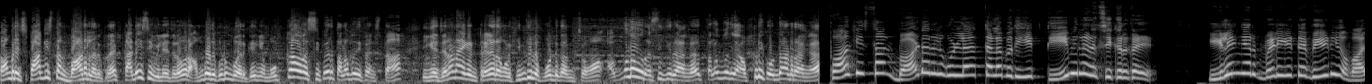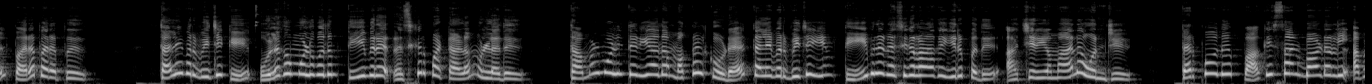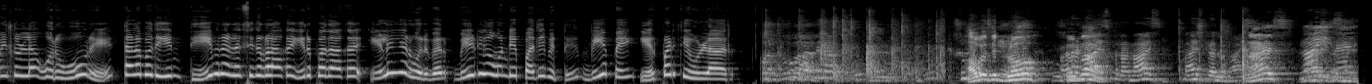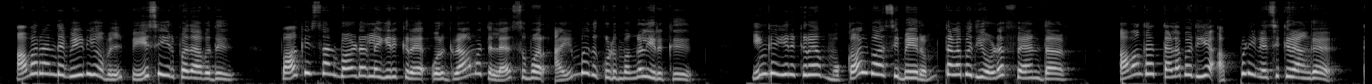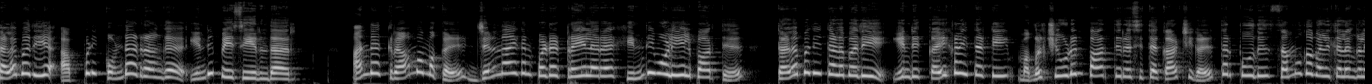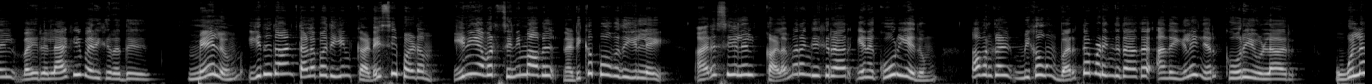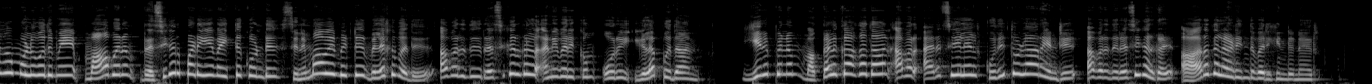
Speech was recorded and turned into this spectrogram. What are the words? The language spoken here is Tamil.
காம்ரேட்ஸ் பாகிஸ்தான் பார்டர்ல இருக்கிற கடைசி வில்லேஜ்ல ஒரு 50 குடும்பம் இருக்கு. இங்க முக்காவாசி பேர் தளபதி ஃபேன்ஸ் தான். இங்க ஜனநாயகன் ட்ரெயிலர் உங்களுக்கு ஹிந்தியில போட்டு காமிச்சோம். அவ்வளவு ரசிக்கிறாங்க. தளபதி அப்படி கொண்டாடுறாங்க. பாகிஸ்தான் பார்டரில் உள்ள தளபதியின் தீவிர ரசிகர்கள். இளைஞர் வெளியிட்ட வீடியோவால் பரபரப்பு. தலைவர் விஜய்க்கு உலகம் முழுவதும் தீவிர ரசிகர் பட்டாளம் உள்ளது. தமிழ் மொழி தெரியாத மக்கள் கூட தலைவர் விஜயின் தீவிர ரசிகர்களாக இருப்பது ஆச்சரியமான ஒன்று. தற்போது பாகிஸ்தான் பார்டரில் அமைந்துள்ள ஒரு ஊரே தளபதியின் தீவிர ரசிகர்களாக இருப்பதாக இளைஞர் ஒருவர் வீடியோ ஒன்றை பதிவிட்டு வியப்பை ஏற்படுத்தியுள்ளார். அவர் அந்த வீடியோவில் பேசியிருப்பதாவது பாகிஸ்தான் பார்டர்ல இருக்கிற ஒரு கிராமத்துல சுமார் ஐம்பது குடும்பங்கள் இருக்கு. இங்க இருக்கிற முக்கால்வாசி பேரும் தளபதியோட ஃபேன் தான். அவங்க தளபதியை அப்படி ரசிக்கிறாங்க. தளபதியை அப்படி கொண்டாடுறாங்க என்று பேசியிருந்தார். அந்த கிராம மக்கள் ஜனநாயகன் பட ட்ரெய்லரை ஹிந்தி மொழியில் பார்த்து தளபதி தளபதி என்று கைகளை தட்டி மகிழ்ச்சியுடன் பார்த்து ரசித்த காட்சிகள் தற்போது சமூக வலைதளங்களில் வைரலாகி வருகிறது. மேலும் இதுதான் தளபதியின் கடைசி படம். இனி அவர் சினிமாவில் நடிக்கப் போவது இல்லை. அரசியலில் களமிறங்குகிறார் என கூறியதும் அவர்கள் மிகவும் வருத்தமடைந்ததாக அந்த இளைஞர் கூறியுள்ளார். உலகம் முழுவதுமே மாபெரும் ரசிகர் படையை வைத்துக்கொண்டு சினிமாவை விட்டு விலகுவது அவரது ரசிகர்கள் அனைவருக்கும் ஒரு இழப்புதான். இருப்பினும் மக்களுக்காக தான் அவர் அரசியலில் குதித்துள்ளார் என்று அவரது ரசிகர்கள் ஆறுதல் அடைந்து வருகின்றனர்.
